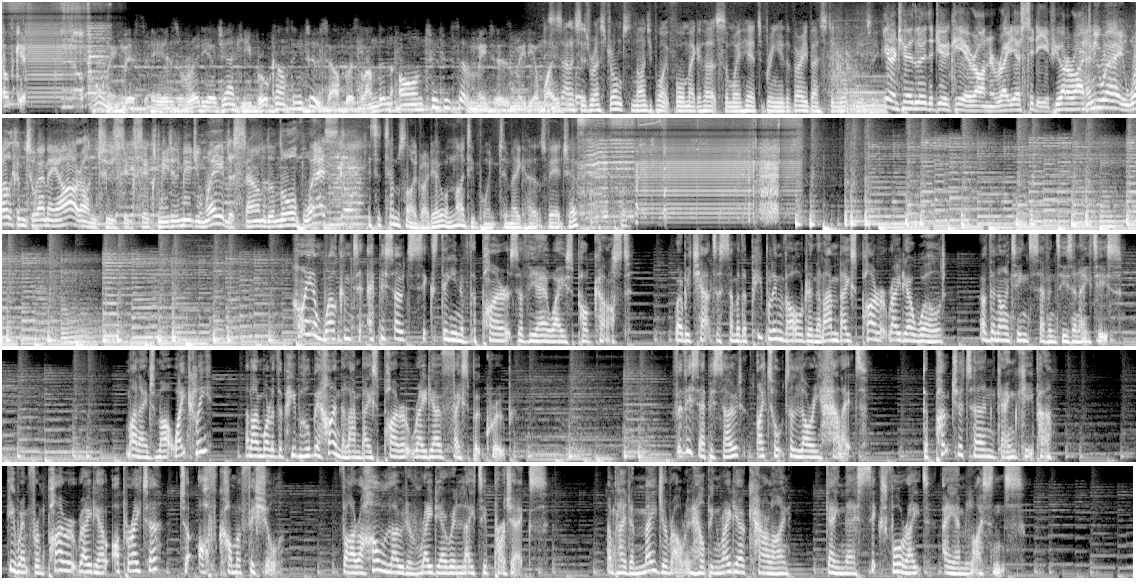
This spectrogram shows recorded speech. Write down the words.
Healthcare. Morning, this is Radio Jackie broadcasting to southwest London on 227 metres medium wave. This is Alice's Restaurant, 90.4 megahertz, and we're here to bring you the very best in rock music. You're in tune with Lou the Duke here on Radio City. If you want to write... Anyway, welcome to MAR on 266 metres medium wave, the sound of the northwest. It's a Thameside radio on 90.2 megahertz VHF. Welcome to episode 16 of the Pirates of the Airwaves podcast, where we chat to some of the people involved in the land based pirate radio world of the 1970s and 80s. My name's Mark Wakely, and I'm one of the people behind the land based pirate radio Facebook group. For this episode, I talked to Lawrie Hallett, the poacher turned gamekeeper. He went from pirate radio operator to Ofcom official via a whole load of radio related projects and played a major role in helping Radio Caroline gain their 648 AM licence.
